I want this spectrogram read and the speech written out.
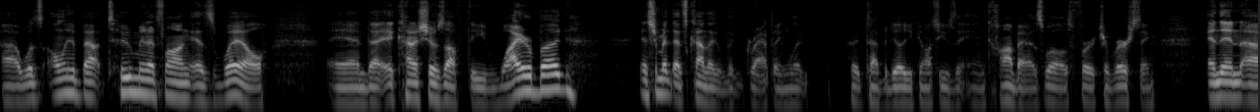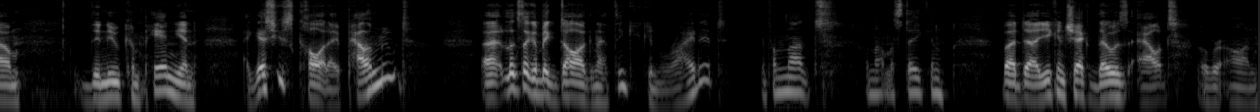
uh, was only about two minutes long as well, and uh, it kind of shows off the wire bug instrument. That's kind of like the grappling hook type of deal. You can also use it in combat as well as for traversing. And then um, the new companion, I guess you call it a palamute. Uh, it looks like a big dog, and I think you can ride it if I'm not if I'm not mistaken. But uh, you can check those out over on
